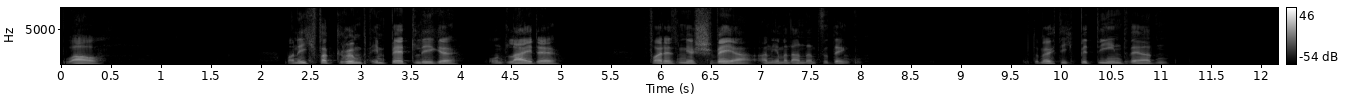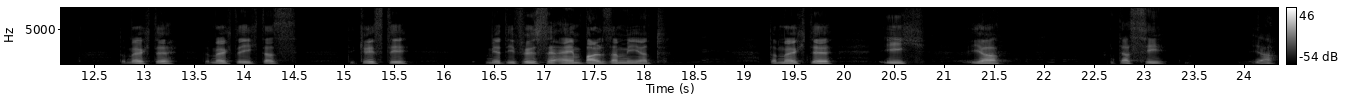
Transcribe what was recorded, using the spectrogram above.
Wow. Wenn ich verkrümmt im Bett liege und leide, fällt es mir schwer, an jemand anderen zu denken. Da möchte ich bedient werden. Da möchte, da möchte ich, dass die Christi mir die Füße einbalsamiert. Da möchte ich, ja, dass sie, ja,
